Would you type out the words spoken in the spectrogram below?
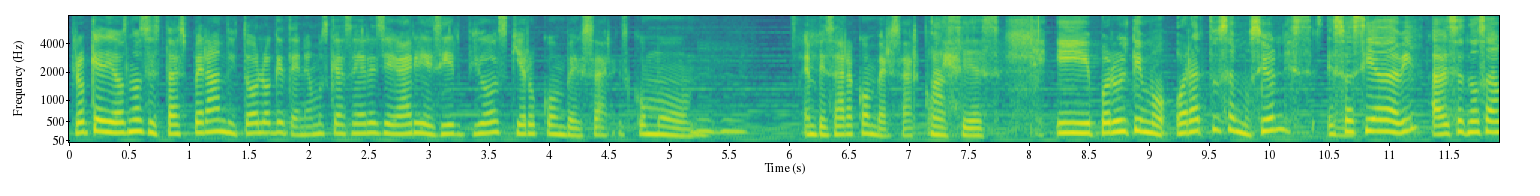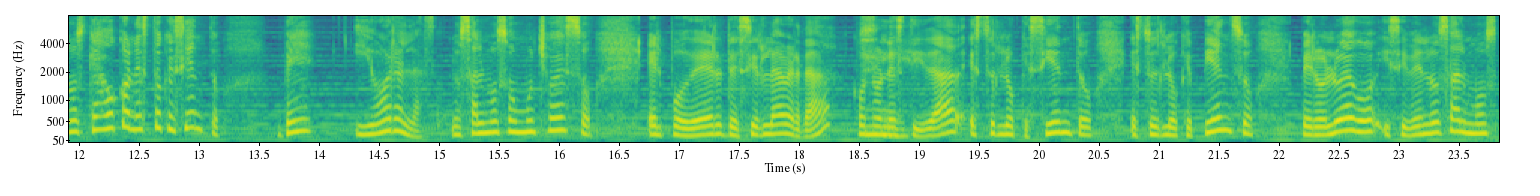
creo que Dios nos está esperando y todo lo que tenemos que hacer es llegar y decir, Dios, quiero conversar. Es como... empezar a conversar con Así es. Y por último, ora tus emociones. Eso hacía David. A veces no sabemos qué hago con esto que siento. Ve y óralas. Los salmos son mucho eso, el poder decir la verdad con honestidad, esto es lo que siento, esto es lo que pienso, pero luego, y si ven los salmos,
